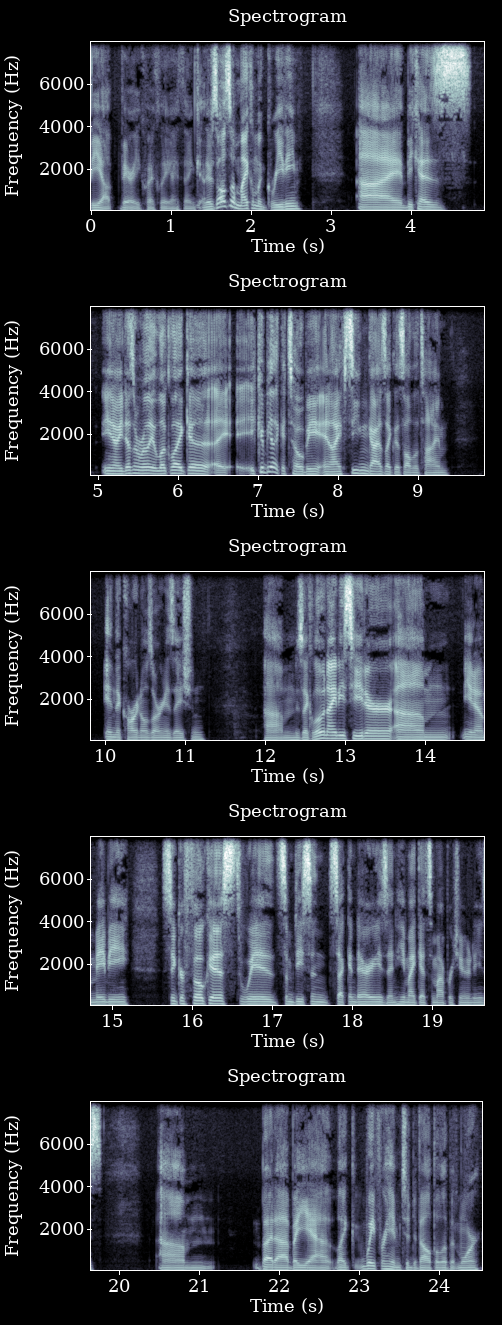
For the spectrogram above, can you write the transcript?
be up very quickly. I think. Yeah. There's also Michael McGreevy, uh, because you know he doesn't really look like a, a. It could be like a Toby, and I've seen guys like this all the time in the Cardinals organization. Um, he's like low 90s heater. Um, you know, maybe sinker focused with some decent secondaries, and he might get some opportunities. Um, but uh, but yeah, like wait for him to develop a little bit more.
